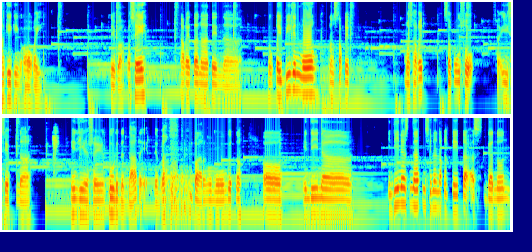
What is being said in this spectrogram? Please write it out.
magiging okay. ba? Kasi nakita natin na yung kaibigan mo ang sakit masakit sa puso, sa isip na hindi na siya yung tulad ng dati, 'di ba? Parang umuugot, no? O hindi na hindi na natin sila nakikita as ganun.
